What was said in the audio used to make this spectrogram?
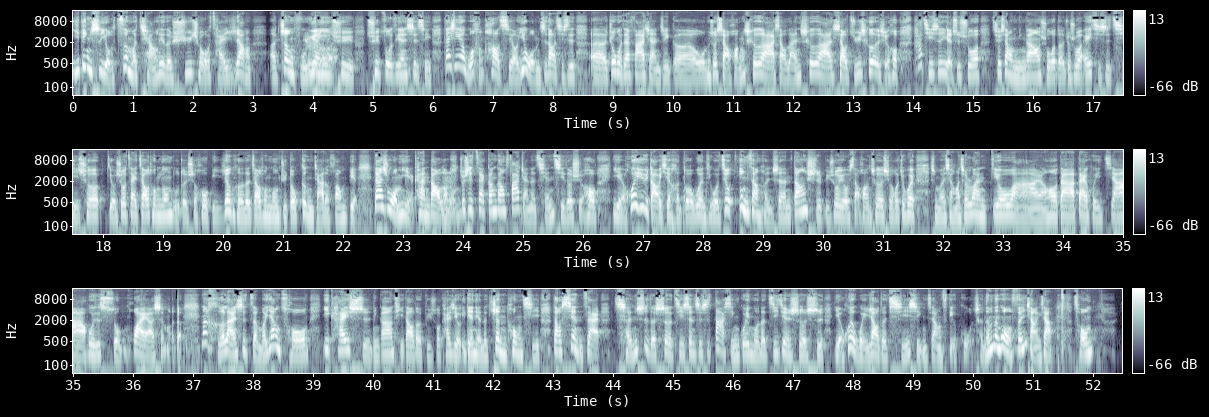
一定是有这么强烈的需求，才让呃政府愿意去去做这件事情。但是因为我很好奇哦，因为我们知道其实呃中国在发展这个我们说小黄车啊、小蓝车啊、小橘车的时候，它其实也是说，就像您刚刚说的，就说哎，其实骑车有时候在交通拥堵的时候，比任何的交通工具都更加的方便。但是我们也看到了，就是在刚刚发展的前期的时候，也会遇到一些很多的问题。我就印象很深，当时。比如说有小黄车的时候，就会什么小黄车乱丢啊，然后大家带回家啊，或者是损坏啊什么的。那荷兰是怎么样从一开始您刚刚提到的，比如说开始有一点点的阵痛期，到现在城市的设计，甚至是大型规模的基建设施，也会围绕着骑行这样子的一个过程，能不能跟我们分享一下，从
